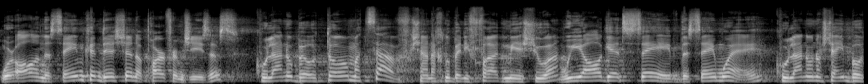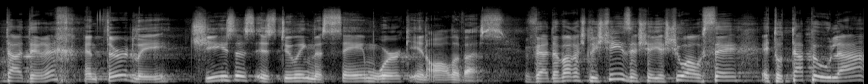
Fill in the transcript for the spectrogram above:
We're all in the same condition apart from Jesus. כולנו באותו מצב שאנחנו בנפרד מישוע, We all get saved the same way. כולנו נושעים באותה הדרך, And thirdly, Jesus is doing the same work in all of us. והדבר השלישי זה שישוע עושה את אותה פעולה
